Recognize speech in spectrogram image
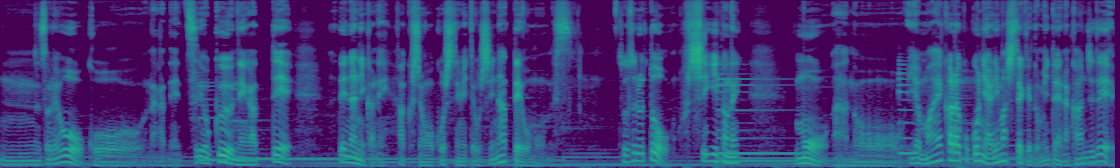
うんそれをこうなんかね強く願ってで何かねアクションを起こしてみてほしいなって思うんです。そうすると不思議とねもうあのいや前からここにありましたけどみたいな感じで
